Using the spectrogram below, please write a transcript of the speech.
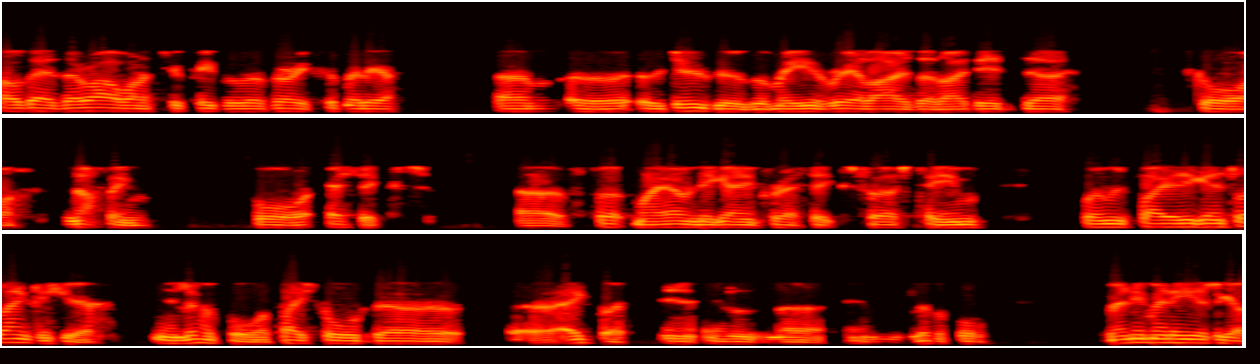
Oh, there, are one or two people who are very familiar um, who, do Google me realise that I did uh, score nothing for Essex, uh, my only game for Essex first team when we played against Lancashire in Liverpool, a place called uh, uh Aigburth in in, uh, in, Liverpool, many many years ago,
